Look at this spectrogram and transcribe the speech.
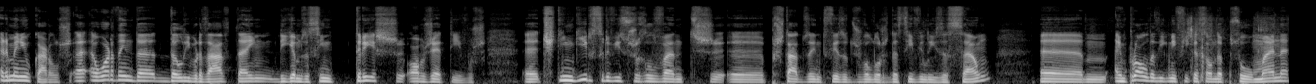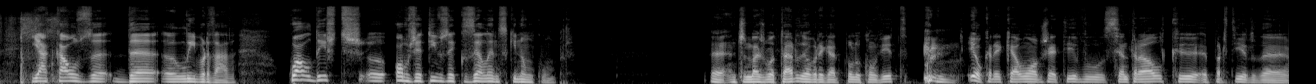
Arménio Carlos, a, a Ordem da, da, Liberdade tem, digamos assim, três objetivos. Uh, distinguir serviços relevantes prestados em defesa dos valores da civilização, em prol da dignificação da pessoa humana e à causa da liberdade. Qual destes uh, objetivos é que Zelensky não cumpre? Uh, antes de mais, boa tarde obrigado pelo convite. Eu creio que há um objetivo central que, a partir da,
